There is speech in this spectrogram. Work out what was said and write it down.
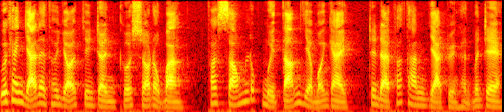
Quý khán giả đang theo dõi chương trình Cửa sổ Đồng bằng phát sóng lúc 18 giờ mỗi ngày trên đài phát thanh và truyền hình Bến Tre.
